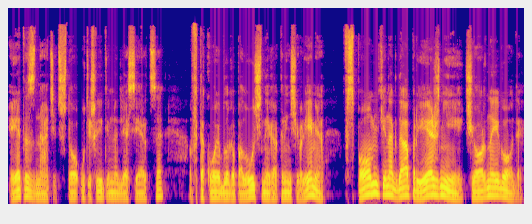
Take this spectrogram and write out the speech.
Это значит, что утешительно для сердца в такое благополучное, как нынче время, вспомнить иногда прежние черные годы.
